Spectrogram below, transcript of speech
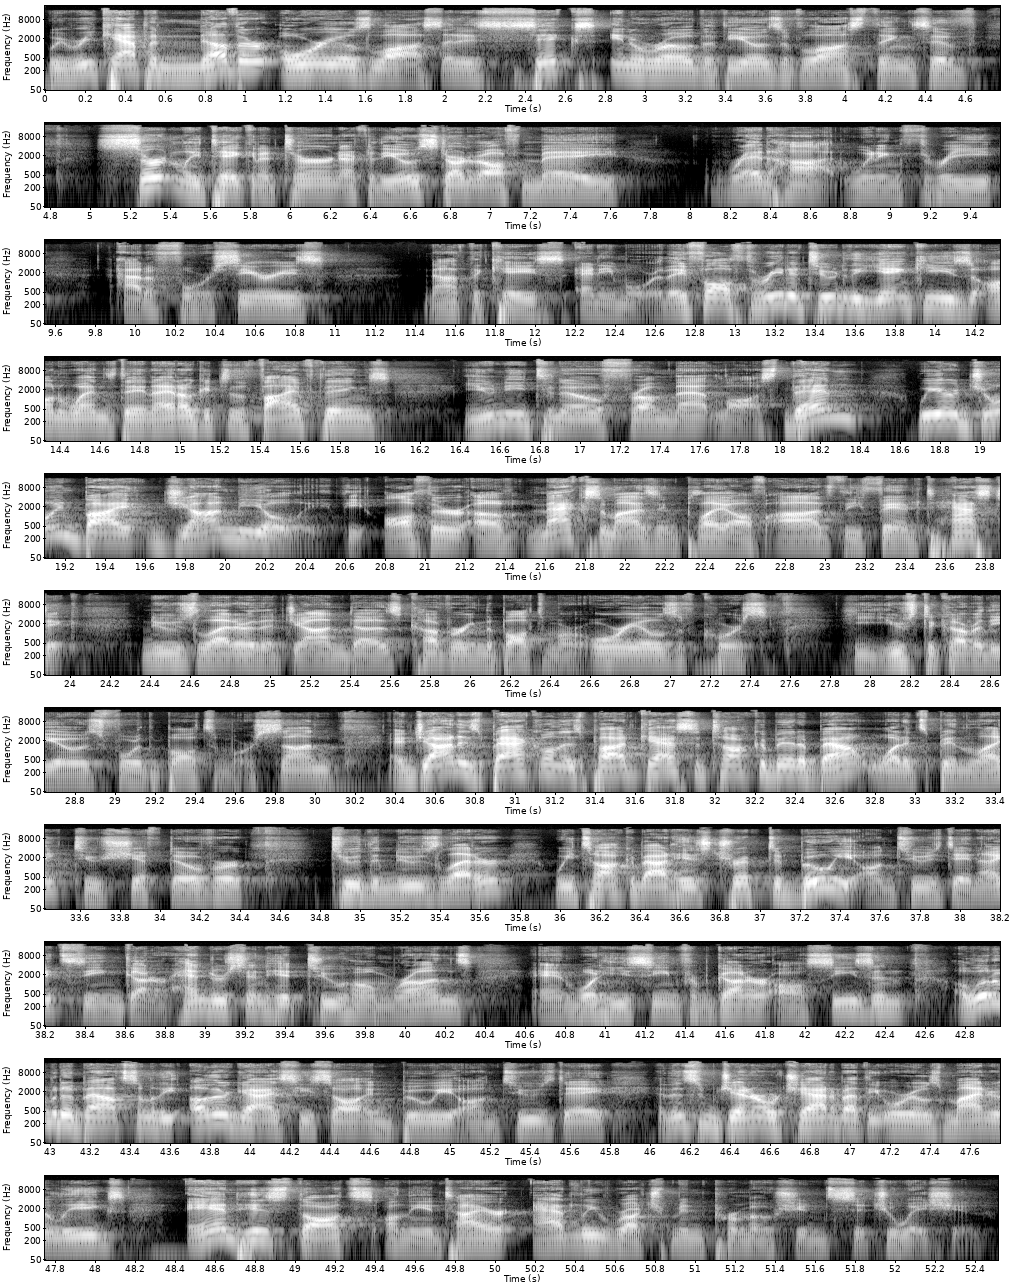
we recap another Orioles loss. That is six in a row that the O's have lost. Things have certainly taken a turn after the O's started off May red hot, winning three out of four series. Not the case anymore. They fall 3 to 2 to the Yankees on Wednesday night. I'll get to the five things you need to know from that loss. Then we are joined by John Meoli, the author of Maximizing Playoff Odds, the fantastic newsletter that John does covering the Baltimore Orioles. Of course, he used to cover the O's for the Baltimore Sun. And John is back on this podcast to talk a bit about what it's been like to shift over to the newsletter. We talk about his trip to Bowie on Tuesday night, seeing Gunnar Henderson hit two home runs and what he's seen from Gunnar all season. A little bit about some of the other guys he saw in Bowie on Tuesday, and then some general chat about the Orioles minor leagues and his thoughts on the entire Adley Rutschman promotion situation.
